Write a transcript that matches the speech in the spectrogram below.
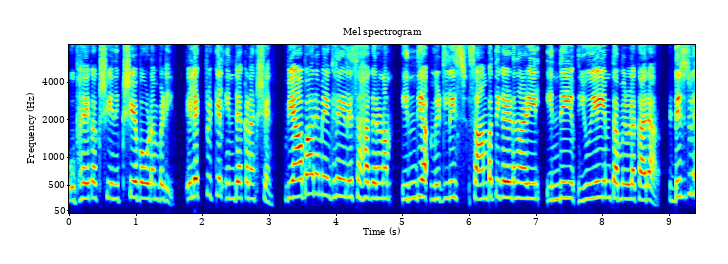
ഉഭയകക്ഷി നിക്ഷേപ ഉടമ്പടി ഇലക്ട്രിക്കൽ ഇന്റർകണക്ഷൻ വ്യാപാര മേഖലയിലെ സഹകരണം ഇന്ത്യ മിഡിൽ ഈസ്റ്റ് സാമ്പത്തിക ഇടനാഴിയിൽ ഇന്ത്യയും യു എയും തമ്മിലുള്ള കരാർ ഡിജിറ്റൽ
